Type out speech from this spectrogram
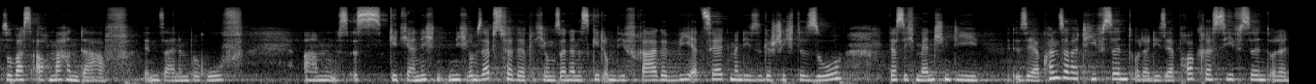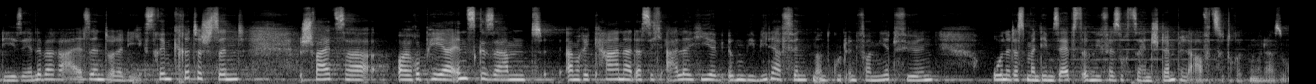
sowas auch machen darf in seinem Beruf ähm, es ist, geht ja nicht, nicht um Selbstverwirklichung, sondern es geht um die Frage, wie erzählt man diese Geschichte so, dass sich Menschen, die sehr konservativ sind oder die sehr progressiv sind oder die sehr liberal sind oder die extrem kritisch sind, Schweizer, Europäer insgesamt, Amerikaner, dass sich alle hier irgendwie wiederfinden und gut informiert fühlen, ohne dass man dem selbst irgendwie versucht, seinen Stempel aufzudrücken oder so.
